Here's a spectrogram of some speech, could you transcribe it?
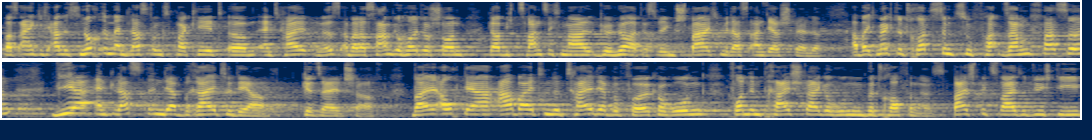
was eigentlich alles noch im Entlastungspaket äh, enthalten ist, aber das haben wir heute schon, glaube ich, 20 Mal gehört. Deswegen spare ich mir das an der Stelle. Aber ich möchte trotzdem zusammenfassen, wir entlasten in der Breite der Gesellschaft, weil auch der arbeitende Teil der Bevölkerung von den Preissteigerungen betroffen ist, beispielsweise durch die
